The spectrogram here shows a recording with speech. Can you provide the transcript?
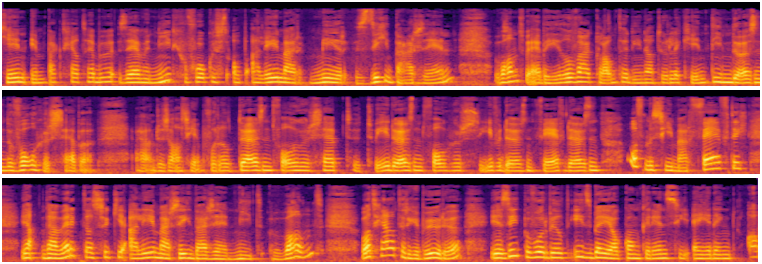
geen impact gaat hebben, zijn we niet gefocust op alleen maar meer zichtbaar zijn. Want wij hebben heel vaak klanten die natuurlijk geen tienduizenden volgers hebben. Uh, dus als je bijvoorbeeld 1000 volgers hebt, 2000 volgers, 7000, 5000 of misschien maar 50, ja, dan werkt dat stukje alleen maar zichtbaar zijn niet. Want wat gaat er gebeuren? Je ziet bijvoorbeeld iets bij jouw concurrentie en je denkt, oh,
